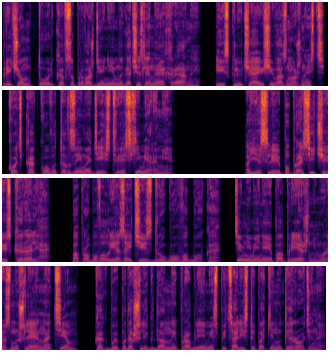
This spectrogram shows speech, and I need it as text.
причем только в сопровождении многочисленной охраны, исключающей возможность хоть какого-то взаимодействия с химерами. А если попросить через короля? Попробовал я зайти с другого бока. Тем не менее, по-прежнему размышляя над тем, как бы подошли к данной проблеме специалисты покинутой Родины.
